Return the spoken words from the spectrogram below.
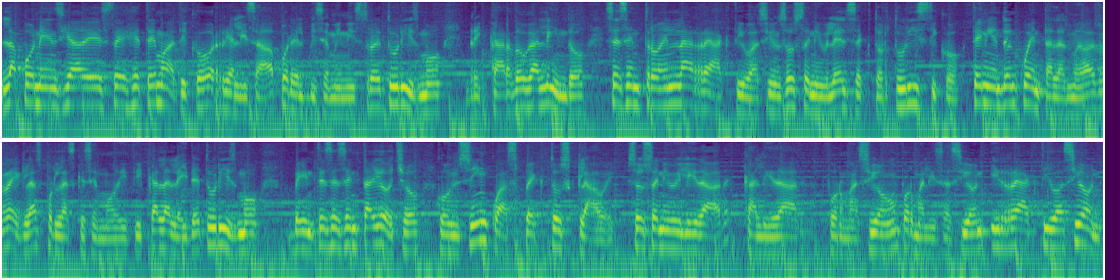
La ponencia de este eje temático, realizada por el viceministro de Turismo, Ricardo Galindo, se centró en la reactivación sostenible del sector turístico, teniendo en cuenta las nuevas reglas por las que se modifica la Ley de Turismo 2068 con cinco aspectos clave. Sostenibilidad, calidad, formación, formalización y reactivación.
